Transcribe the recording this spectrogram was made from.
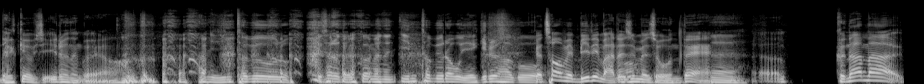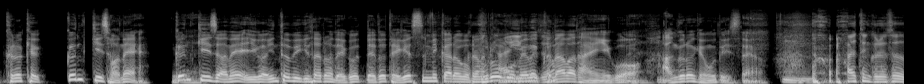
낼게요 이제 이러는 거예요. 아니 인터뷰 기사로 낼 거면은 인터뷰라고 얘기를 하고 그러니까 처음에 미리 말해주면 좋은데 네. 어, 그나마 그렇게 끊기 전에 끊기 네. 전에 이거 인터뷰 기사로 내고 내도 되겠습니까라고 물어보면? 그나마 다행이고 네. 안 그런 경우도 있어요. 음. 하여튼 그래서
